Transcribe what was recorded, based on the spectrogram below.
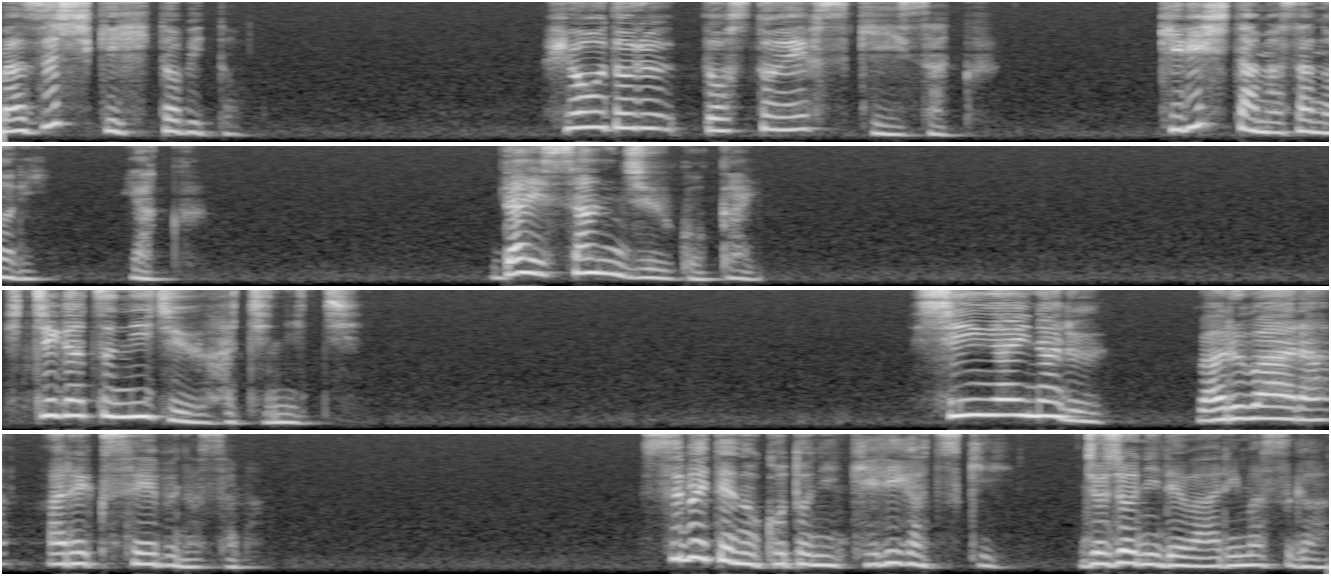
貧しき人々。フョードル・ドストエフスキー作。桐下正則役。第35回。7月28日。親愛なるワルワーラ・アレクセーブナ様。すべてのことにけりがつき徐々にではありますが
